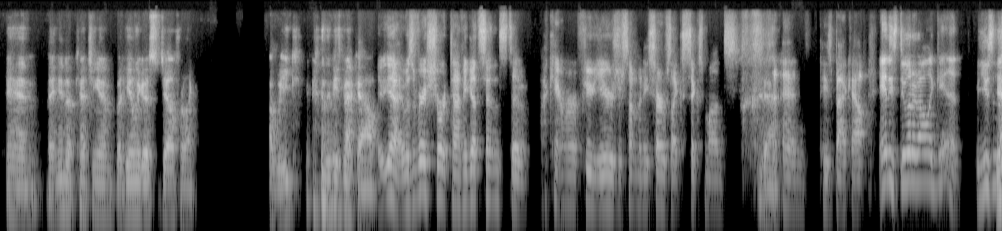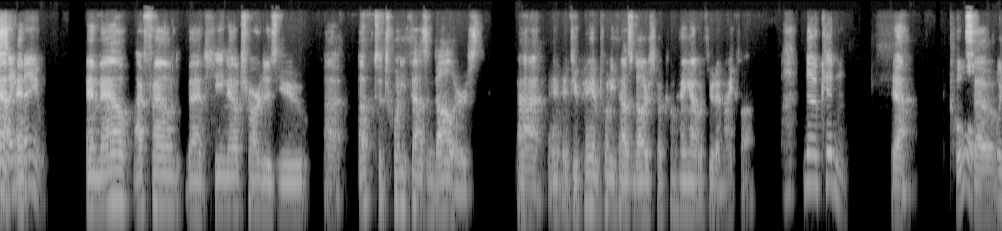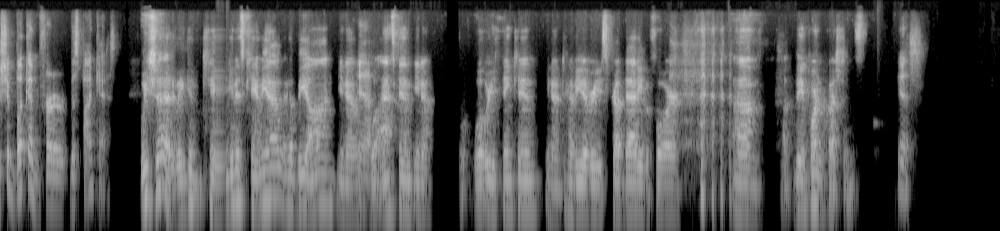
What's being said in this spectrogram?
and they end up catching him, but he only goes to jail for like a week, and then he's back out. Yeah, it was a very short time. He got sentenced to I can't remember a few years or something, and he serves like six months. Yeah, and he's back out, and he's doing it all again using the yeah, same and, name. And now I found that he now charges you uh, up to twenty thousand uh, dollars, and if you pay him twenty thousand dollars, he'll come hang out with you at a nightclub. No kidding. Yeah. Cool. So we should book him for this podcast. We should. We can, can get his cameo. He'll be on. You know, yeah. we'll ask him. You know, what were you thinking? You know, have you ever used Scrub Daddy before? um, the important questions. Yes.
